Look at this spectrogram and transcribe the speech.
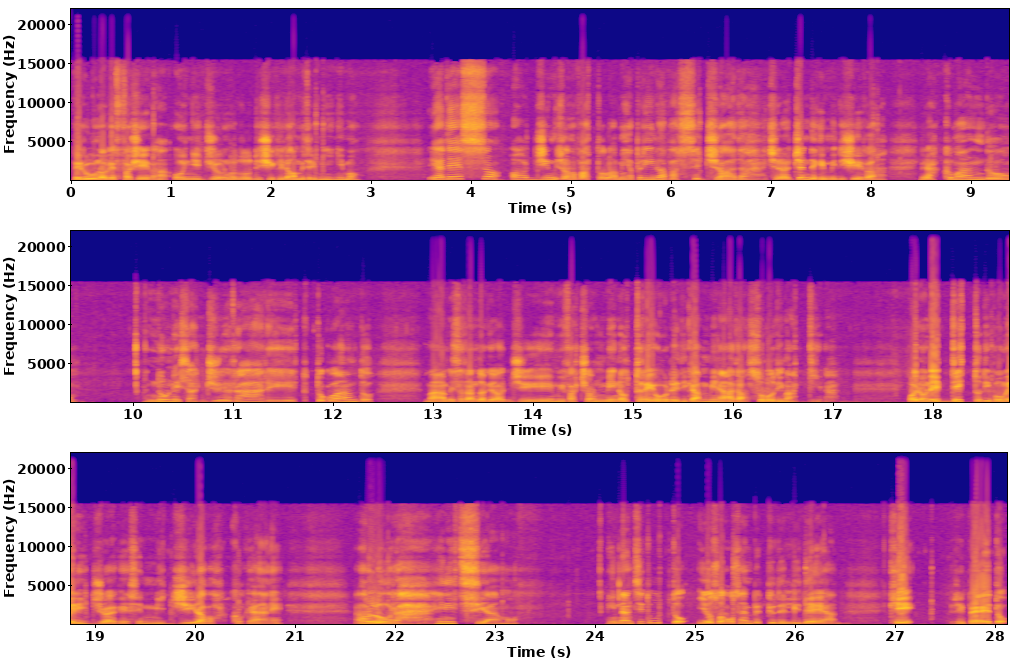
per uno che faceva ogni giorno 12 km minimo. E adesso oggi mi sono fatto la mia prima passeggiata. C'era gente che mi diceva: Mi raccomando, non esagerare tutto quanto, ma mi sa tanto che oggi mi faccio almeno tre ore di camminata solo di mattina. Poi non è detto di pomeriggio, eh, che se mi gira porco cane allora, iniziamo. Innanzitutto io sono sempre più dell'idea che, ripeto,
